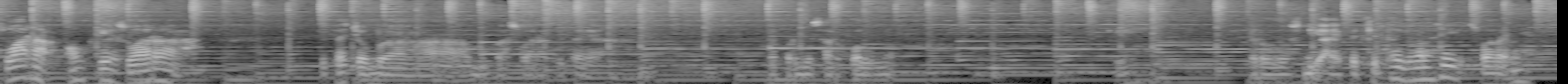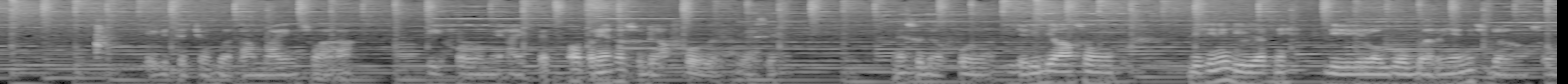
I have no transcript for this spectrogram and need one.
Suara. Oke okay, suara. Kita coba buka suara kita ya. Kita perbesar volume. Okay. terus di iPad kita gimana sih suaranya kita coba tambahin suara di volume iPad. Oh ternyata sudah full ya guys ya. Ini sudah full. Jadi dia langsung di sini dilihat nih di logo barnya ini sudah langsung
